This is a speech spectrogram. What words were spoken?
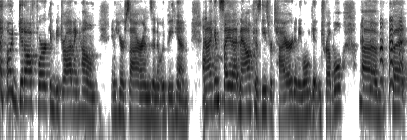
I would get off work and be driving home and hear sirens, and it would be him. And I can say that now because he's retired and he won't get in trouble. Um, but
